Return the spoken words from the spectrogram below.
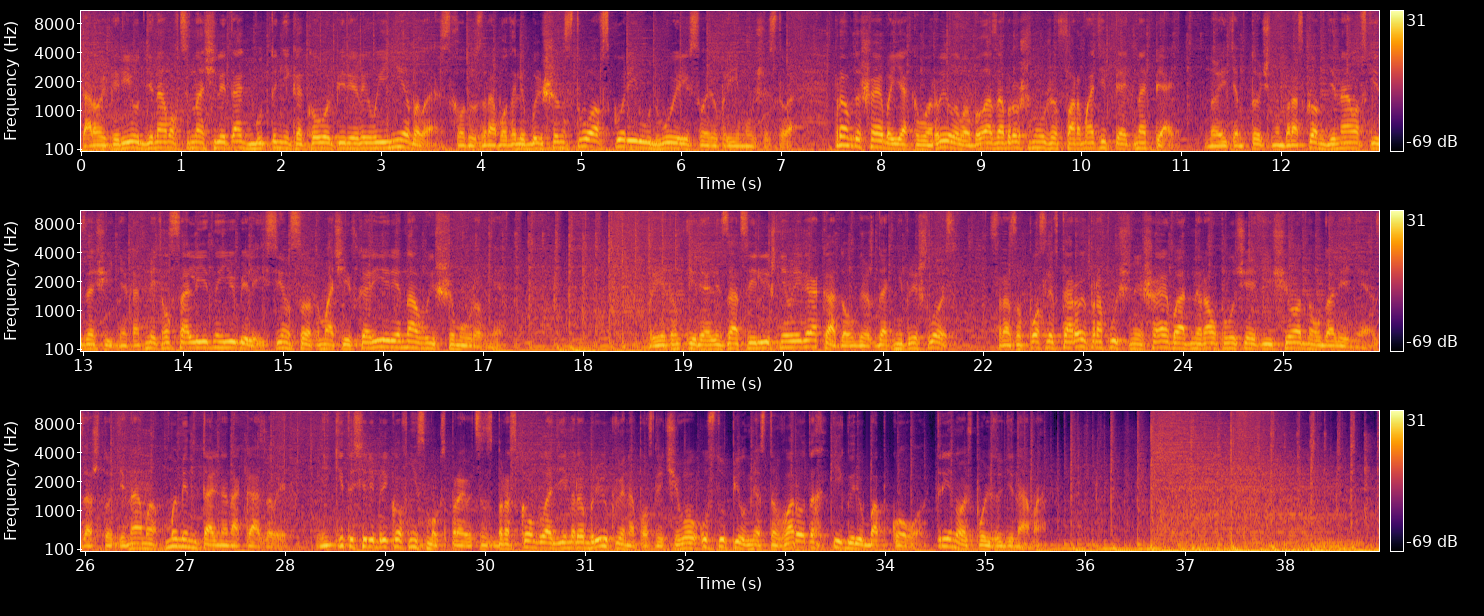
Второй период динамовцы начали так, будто никакого перерыва и не было. Сходу заработали большинство, а вскоре и удвоили свое преимущество. Правда, шайба Якова Рылова была заброшена уже в формате 5 на 5. Но этим точным броском динамовский защитник отметил солидный юбилей – 700 матчей в карьере на высшем уровне. При этом и реализации лишнего игрока долго ждать не пришлось. Сразу после второй пропущенной шайбы «Адмирал» получает еще одно удаление, за что «Динамо» моментально наказывает. Никита Серебряков не смог справиться с броском Владимира Брюквина, после чего уступил место в воротах Игорю Бабкову. 3-0 в пользу «Динамо».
